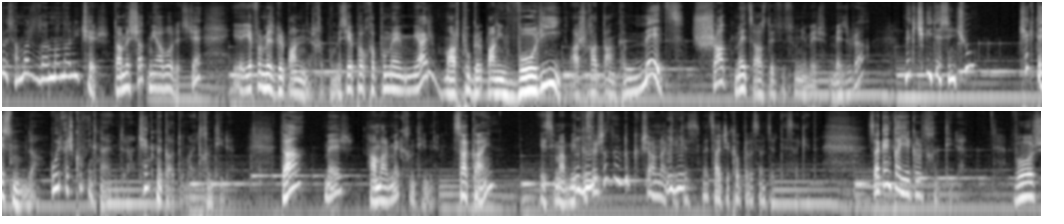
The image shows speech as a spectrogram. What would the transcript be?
մեզ համար զարմանալի չէր։ Դա մեզ շատ միավորեց, չէ։ Երբ որ մեզ գրպանին էր խփում, ես երբ որ խփում է մի այլ մարդու գրպանին, որի աշխատանքը մեծ, շատ մեծ ազդեցություն ունի մեր մեզ վրա, մենք չգիտես ինչու չեք տեսնում դա։ Գույր աչքով ենք նայում դրան, չենք նկատում այդ խնդիրը։ Դա մեր համար մեկ խնդիրն է։ Սակայն ես հիմա միտքս վերջացնում դուք շարունակեք, ես մեծ հաճախով կլսեմ ձեր տեսակետը։ Սակայն կա երկրորդ խնդիրը, որ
